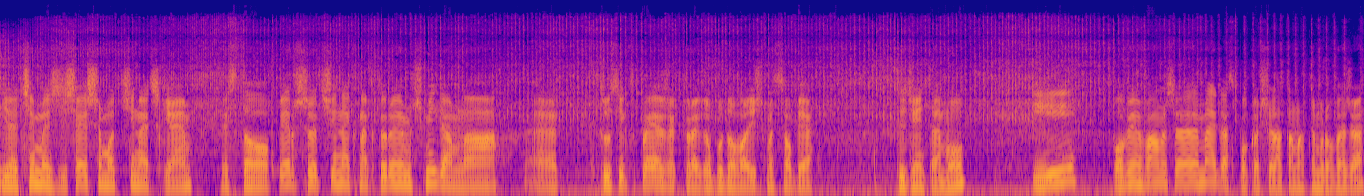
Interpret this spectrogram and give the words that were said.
I lecimy z dzisiejszym odcineczkiem. Jest to pierwszy odcinek, na którym śmigam na e, 2.6 Playerze, którego budowaliśmy sobie tydzień temu. I powiem Wam, że mega spoko się lata na tym rowerze,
